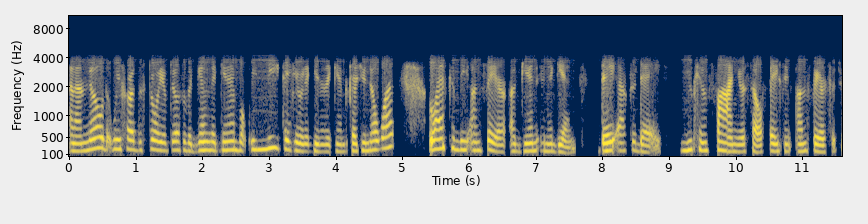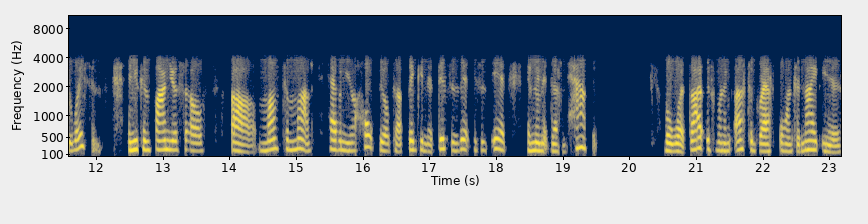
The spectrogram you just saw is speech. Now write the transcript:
And I know that we've heard the story of Joseph again and again, but we need to hear it again and again because you know what? Life can be unfair again and again, day after day, you can find yourself facing unfair situations. And you can find yourself uh, month to month having your hope built up, thinking that this is it, this is it, and then it doesn't happen. But what God is wanting us to grasp on tonight is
